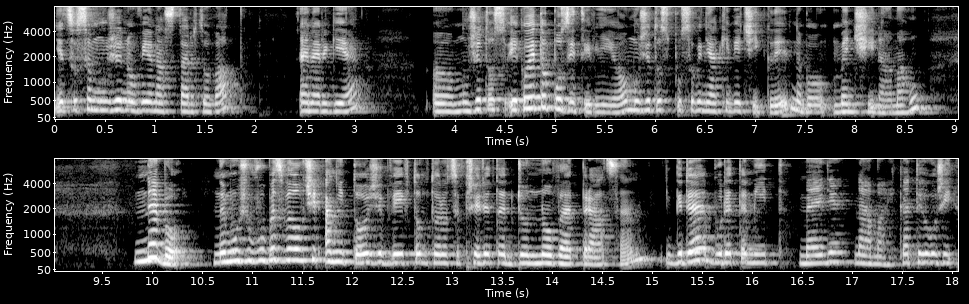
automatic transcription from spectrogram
něco se může nově nastartovat, energie, uh, může to, jako je to pozitivní, jo? může to způsobit nějaký větší klid nebo menší námahu, nebo nemůžu vůbec vyloučit ani to, že vy v tomto roce přijdete do nové práce, kde budete mít méně námahy. Karty hovoří,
